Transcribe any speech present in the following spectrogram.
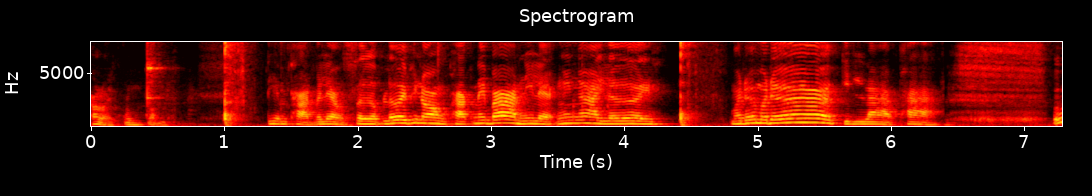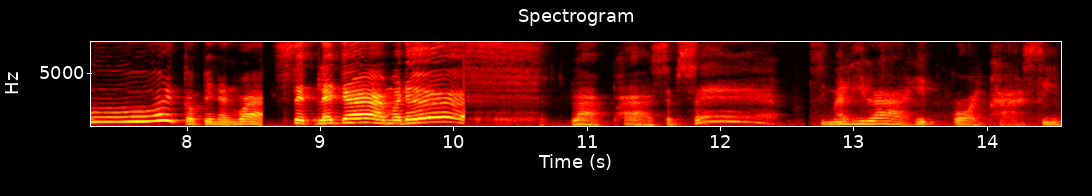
อร่อยกลมกล่อมเตรียมถาดไปแล้วเสิร์ฟเลยพี่น้องผักในบ้านนี่แหละง่ายๆเลย มาเด้อมาเด้อกินลาบค่ะโอ้ยก็เป็นนั้นว่า เสร็จแล้วจ้ามาเด้อลาบผ่าแซ่บสิมาลีลาเห็ดก่อยผ่าสิน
